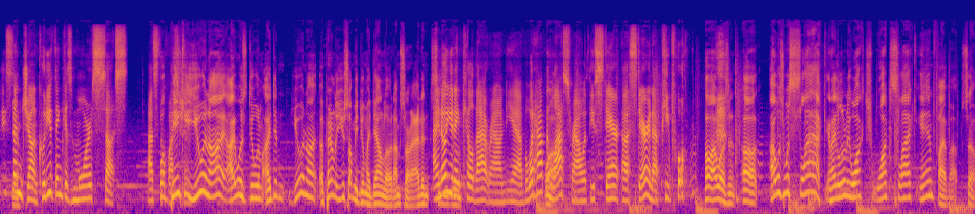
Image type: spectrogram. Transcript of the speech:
Based on junk, who do you think is more sus? That's the Well, question. Pinky, you and I, I was doing, I didn't, you and I, apparently you saw me do my download. I'm sorry, I didn't. I know you do- didn't kill that round, yeah. But what happened What? last round with you stare, uh, staring at people? Oh, I wasn't. Uh, I was with Slack, and I literally watched watched Slack and Five Up. So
